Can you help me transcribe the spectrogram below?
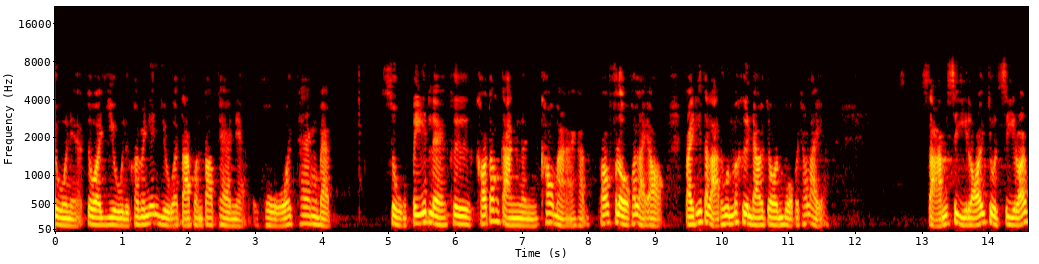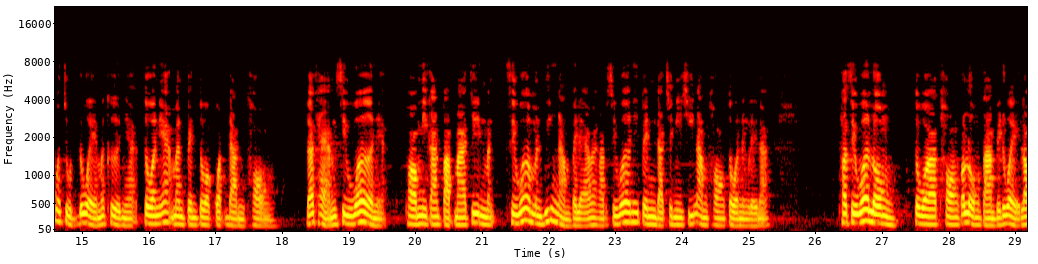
ดูเนี่ย ตัวยิวหรือ convenient yield อัตราผลตอบแทนเนี่ยโอ้โหแท่งแบบ สูงปี๊ดเลยคือเขาต้องการเงินเข้ามาครับ เพราะโฟล์เขาไหลออกไปที่ตลาดหุ้นเมื่อคืนดาวโจนส์บวกไปเท่าไหร่อะสามสี่ร้อยจุดสี่ร้อยกว่าจุดด้วยเมื่อคืนเนี่ยตัวเนี้ยมันเป็นตัวกดดันทอง แล้วแถมซิลเวอร์เนี่ยพอมีการปรับมาจินมันซิลเวอร์มันวิ่งนำไปแล้วนะครับซิลเวอร์นี่เป็นดัชนีชี้นำทองตัวหนึ่งเลยนะ พอซิลเวอร์ลงตัวทองก็ลงตามไปด้วย เรา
